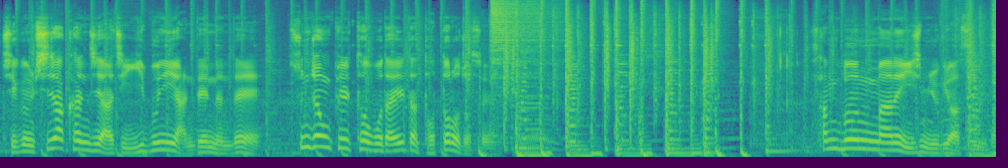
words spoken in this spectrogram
지금 시작한 지 아직 2분이 안 됐는데 순정 필터보다 일단 더 떨어졌어요. 3분 만에 26이 왔습니다.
